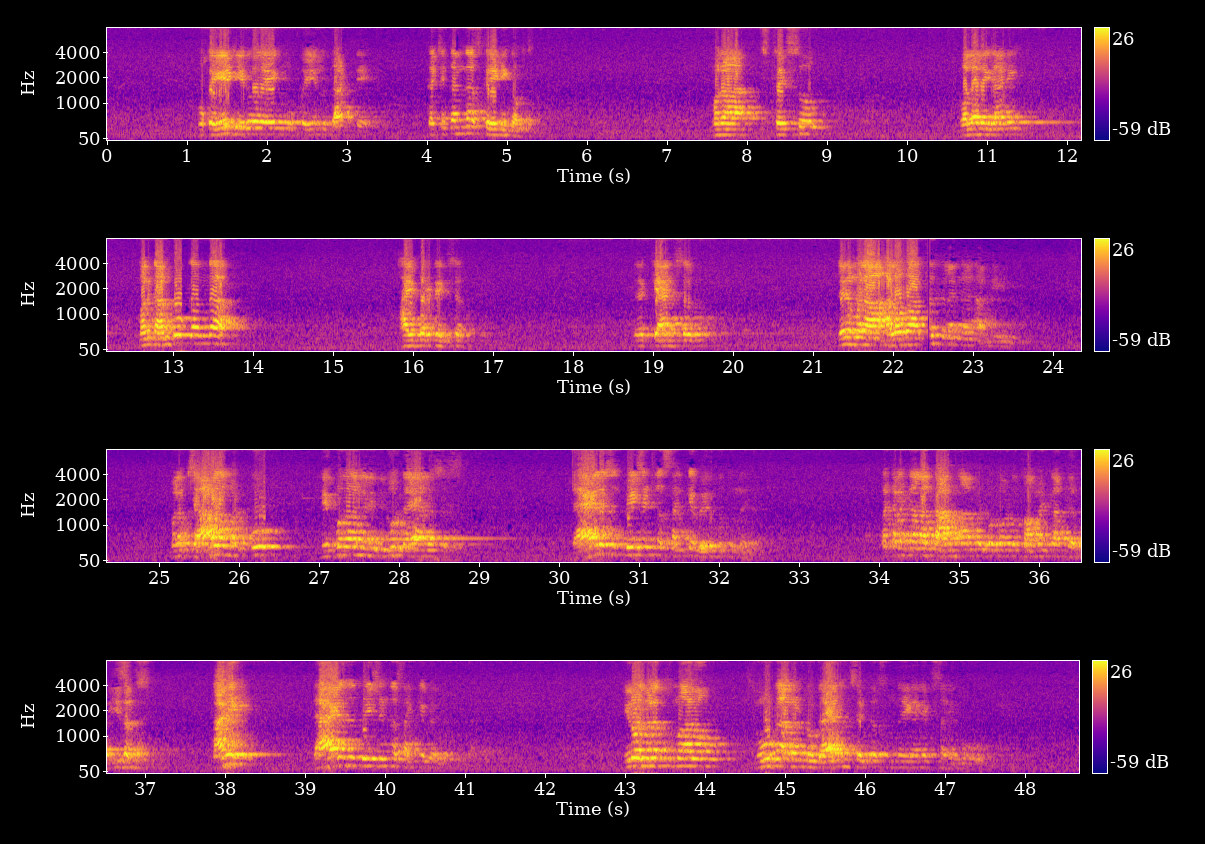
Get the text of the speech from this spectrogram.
ఒక ఏజ్ ఇరవై ఐదు ముప్పై ఏళ్ళు దాటితే ఖచ్చితంగా స్క్రీనింగ్ అవసరం. మన స్ట్రెస్ వల్లనే కానీ మనకు అనుకోకుండా హైపర్ టెన్షన్ లేదా క్యాన్సర్ లేదా మన అలవాటు తెలంగాణ అన్ని. మనకు చాలా మటుకు నిపుణుల నిధిలో డయాలసిస్ డయాలసిస్ పేషెంట్ల సంఖ్య పెరుగుతున్నది రకరకాల కారణాలు కామెంట్ ఆఫ్ ద రీజన్స్ కానీ డయాలసిస్ పేషెంట్ల సంఖ్య పెరుగుతుంది. ఈరోజు మనకు సుమారు నూట రెండు డయాలసిస్ సెంటర్స్ ఉన్నాయి కానీ సరిపోవు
